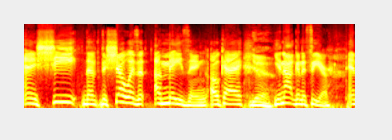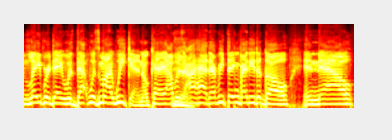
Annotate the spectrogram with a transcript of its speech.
and she the the show is amazing. Okay, Yeah. you're not gonna see her. And Labor Day was that was my weekend. Okay, I was Yeah. I had everything ready to go, and now.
